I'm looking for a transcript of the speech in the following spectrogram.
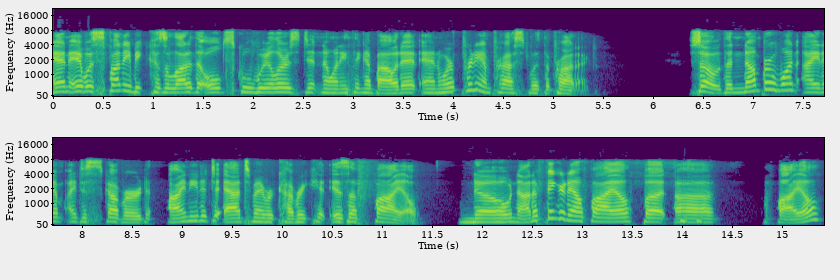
And it was funny because a lot of the old school wheelers didn't know anything about it and were pretty impressed with the product. So, the number one item I discovered I needed to add to my recovery kit is a file. No, not a fingernail file, but uh, a file.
